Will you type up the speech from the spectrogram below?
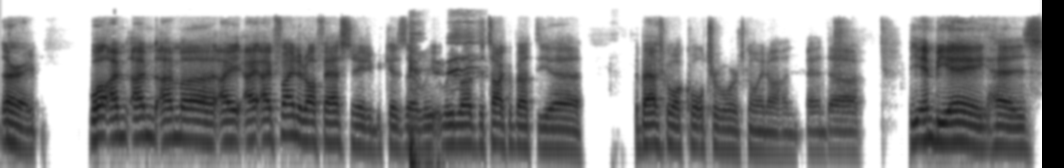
right. All right. Well, I'm I'm I'm uh I I, find it all fascinating because uh, we we love to talk about the uh the basketball culture wars going on. And uh the NBA has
